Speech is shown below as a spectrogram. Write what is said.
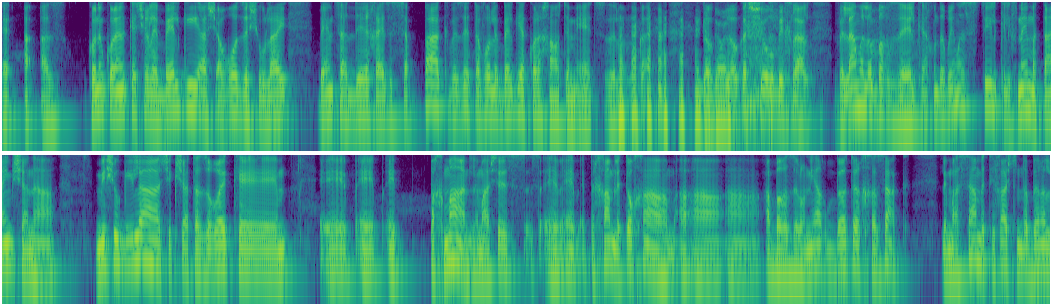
אה, אז קודם כל אין קשר לבלגי, ההשערות זה שאולי באמצע הדרך היה איזה ספק וזה, תבוא לבלגיה, כל החנות הן מעץ. זה לא, לא. לא, לא קשור בכלל. ולמה לא ברזל? כי אנחנו מדברים על סטיל, כי לפני 200 שנה, מישהו גילה שכשאתה זורק אה, אה, אה, אה, פחמן, למעשה אה, אה, פחם לתוך ה- ה- ה- ה- הברזל, הוא נהיה הרבה יותר חזק. למעשה המתיחה שאתה מדבר על,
